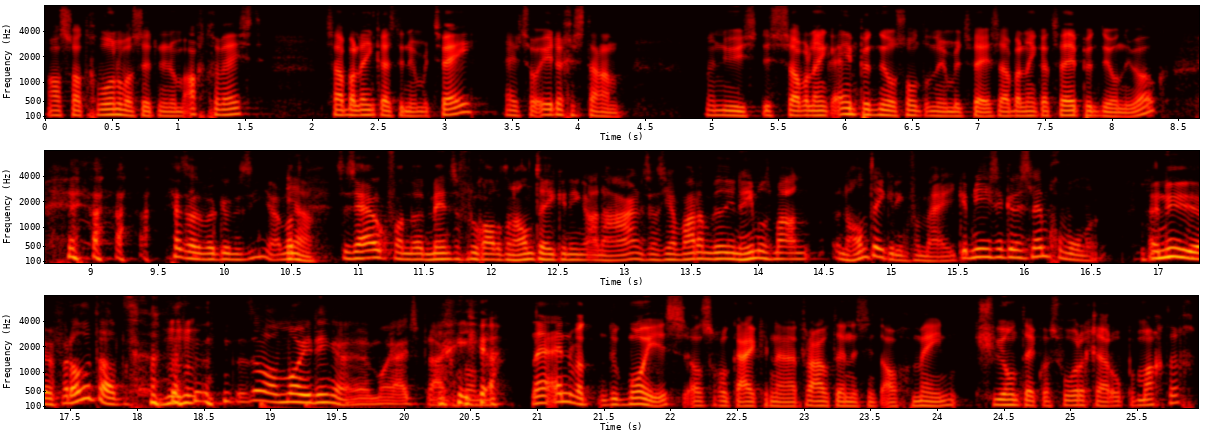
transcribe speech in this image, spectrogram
Als ze had gewonnen was het de nummer 8 geweest. Sabalenka is de nummer 2. Heeft zo eerder gestaan. Maar nu is dus Sabalenka 1.0 stond op nummer 2. Sabalenka 2.0 nu ook. ja, dat hadden we kunnen zien. Ja. Want ja. ze zei ook van dat mensen vroegen altijd een handtekening aan haar. En ze zei, ja, waarom wil je in hemelsmaan een handtekening van mij? Ik heb niet eens een Grand Slam gewonnen. En nu uh, verandert dat. dat zijn wel mooie dingen, uh, mooie uitspraken van ja. Nou ja, en wat natuurlijk mooi is, als we gewoon kijken naar vrouwentennis in het algemeen. Sviontek was vorig jaar oppermachtig.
